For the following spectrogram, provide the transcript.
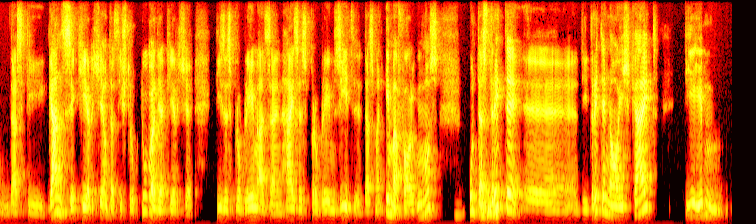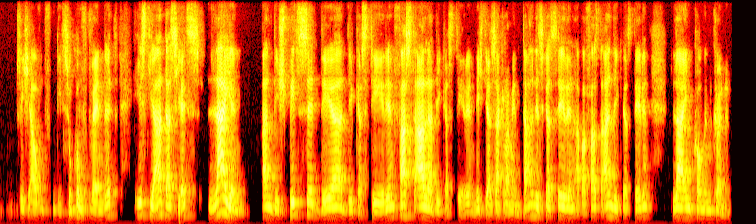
dass die ganze Kirche und dass die Struktur der Kirche dieses Problem als ein heißes Problem sieht, das man immer folgen muss. Und das dritte, äh, die dritte Neuigkeit, die eben sich auf die Zukunft wendet, ist ja, dass jetzt Laien an die Spitze der Dikasterien, fast aller Dikasterien, nicht der sakramentalen Dikasterien, aber fast allen Dikasterien, Laien kommen können.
